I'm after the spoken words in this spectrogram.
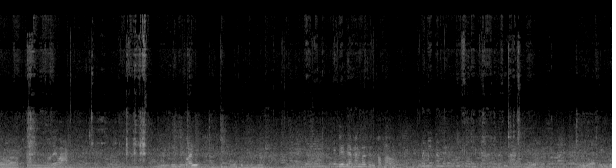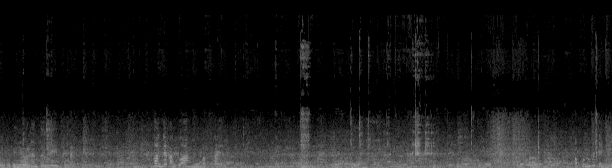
นอกกันเอาได้หวานคือก่อนโอ้คนนี้เนี่ยเรียกนั้นไม่ถึงข้าวเผาวันนี้ตำมะม่วงที่ส่งจากก็ที่บ้าเลยอดีออกเอาดีลงก็เป็นยังตัวนั้นตัวนี้ท่อนใช้กันตัวหมูกับไก่อะ เอาเลยเอาเลยเอาเลย ขอบคุณก็เสร็จดี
